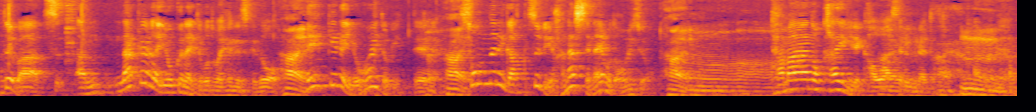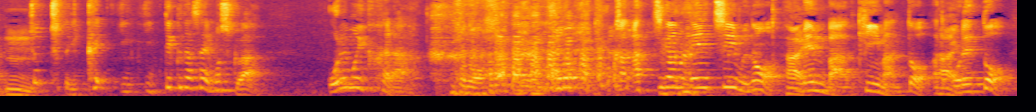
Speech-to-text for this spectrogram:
例えばつあの仲が良くないって言葉変ですけど、はい。連携が弱い時って、はい。そんなにがっつり話してないことが多いんですよ、はたまの会議で顔合わせるぐらいとかあるはいので、はいうん。ちょちょっと一回い行ってくださいもしくは俺も行くからこの このかあっち側の A チームのはい。メンバー、キーマンとあはい。と俺と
